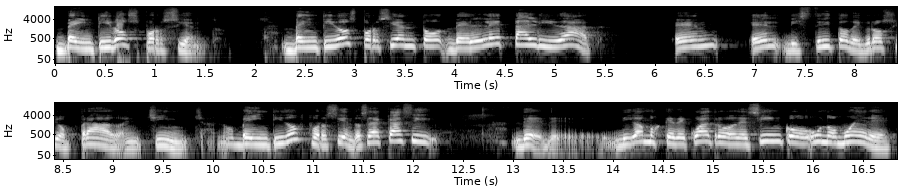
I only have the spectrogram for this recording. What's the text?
22%, 22% de letalidad en el distrito de Grocio Prado, en Chincha, ¿no? 22%, o sea, casi de, de digamos que de 4 o de 5 uno muere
